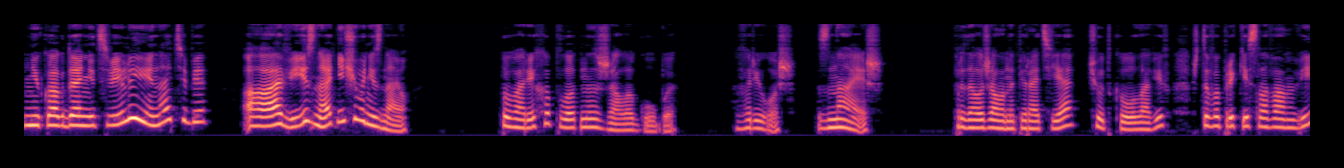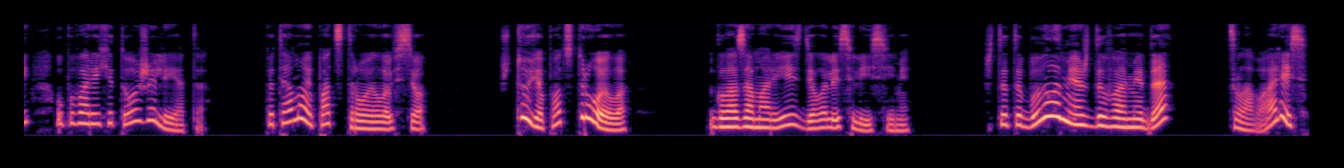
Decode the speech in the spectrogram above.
Никогда не цвели, и на тебе. А Ви знать ничего не знаю. Повариха плотно сжала губы. Врешь, знаешь. Продолжала напирать я, чутко уловив, что, вопреки словам Ви, у поварихи тоже лето. Потому и подстроила все. Что я подстроила? Глаза Марии сделались лисьями. Что-то было между вами, да? Целовались?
